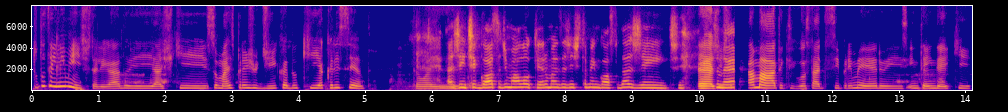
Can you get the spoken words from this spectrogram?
tudo tem limite, tá ligado? E acho que isso mais prejudica do que acrescenta. Então, aí... A gente gosta de maloqueiro, mas a gente também gosta da gente. É, a gente né? tem que amar, tem que gostar de si primeiro e entender que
